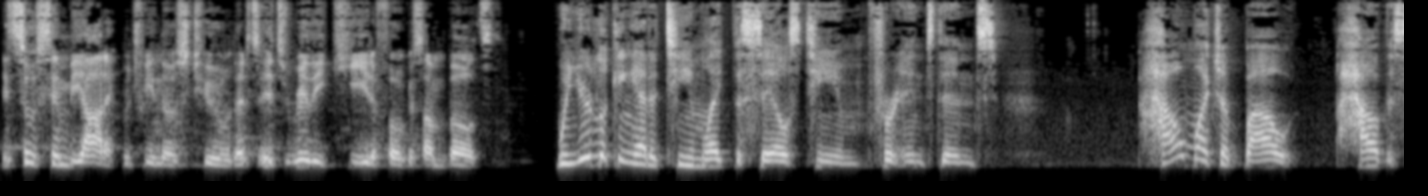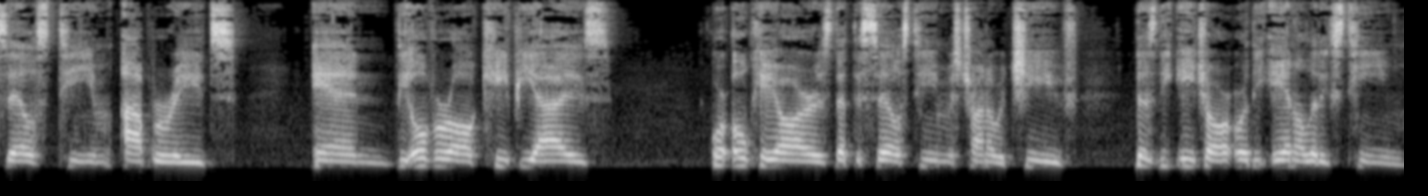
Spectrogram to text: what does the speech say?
it's so symbiotic between those two that it's, it's really key to focus on both. When you're looking at a team like the sales team for instance how much about how the sales team operates and the overall KPIs or OKRs that the sales team is trying to achieve does the HR or the analytics team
